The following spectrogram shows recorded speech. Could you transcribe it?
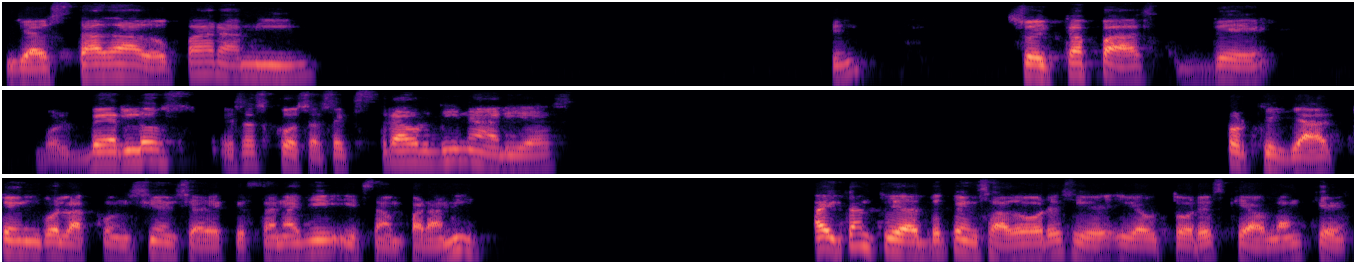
ya está dado para mí, soy capaz de volverlos, esas cosas extraordinarias, porque ya tengo la conciencia de que están allí y están para mí. Hay cantidad de pensadores y, autores que hablan que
